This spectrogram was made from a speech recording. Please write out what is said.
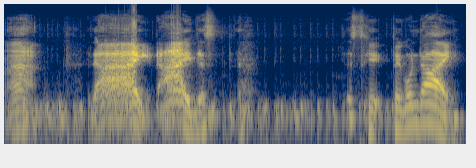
Ah, die, die. This this pig won't die.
